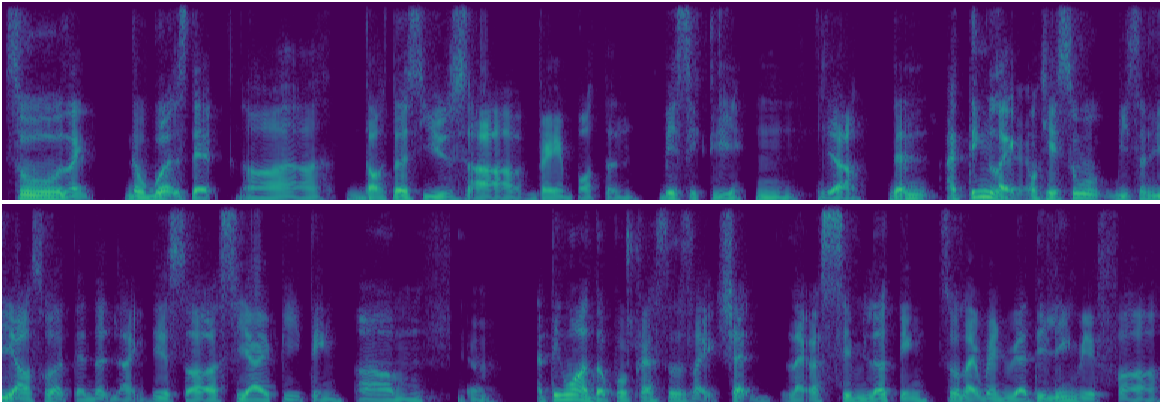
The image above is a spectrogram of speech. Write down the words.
so like the words that uh doctors use are very important. Basically, Mm, yeah. Then I think like Yeah. okay, so recently I also attended like this uh CIP thing. Um, Yeah. I think one of the professors like shared like a similar thing. So like when we are dealing with uh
